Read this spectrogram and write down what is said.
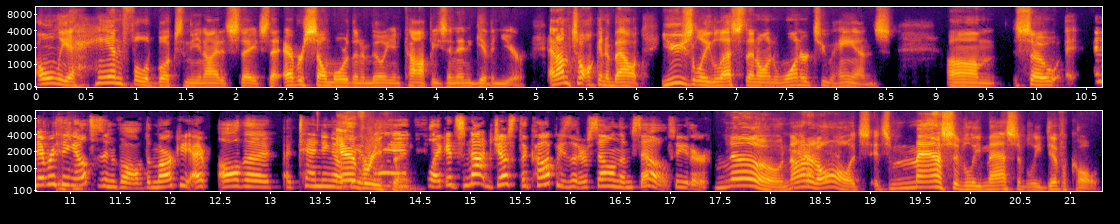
only a handful of books in the United States that ever sell more than a million copies in any given year, and I'm talking about usually less than on one or two hands. Um, so and everything else is involved the market all the attending of everything. like it's not just the copies that are selling themselves either. No not yeah. at all. It's it's massively massively difficult.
